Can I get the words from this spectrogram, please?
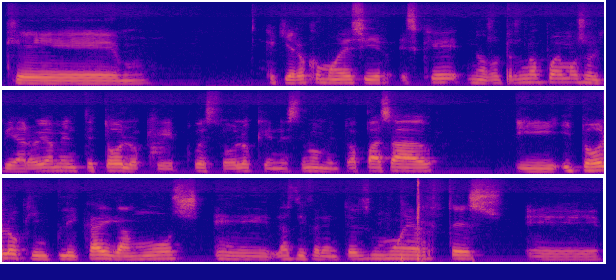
que, que quiero como decir es que nosotros no podemos olvidar obviamente todo lo que, pues todo lo que en este momento ha pasado y, y todo lo que implica, digamos, eh, las diferentes muertes, eh,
